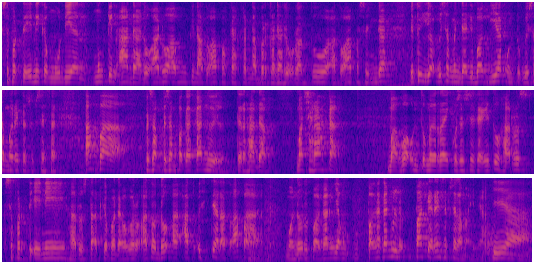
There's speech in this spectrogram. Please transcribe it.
seperti ini kemudian mungkin ada doa-doa mungkin atau apakah karena berkah dari orang tua atau apa sehingga itu juga bisa menjadi bagian untuk bisa mereka suksesan. Apa pesan-pesan Pak Kanwil terhadap masyarakat bahwa untuk meraih kesuksesan itu harus seperti ini, harus taat kepada Allah atau doa atau ikhtiar atau apa menurut Pak Kanwil yang Pak Kanwil pakai resep selama ini? Iya.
